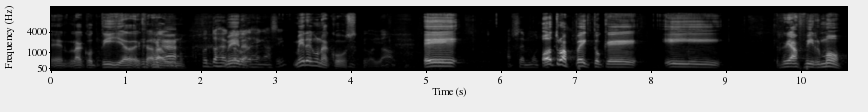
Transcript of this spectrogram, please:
eh, la costilla de cada uno. Miren una cosa. otro aspecto que y reafirmó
